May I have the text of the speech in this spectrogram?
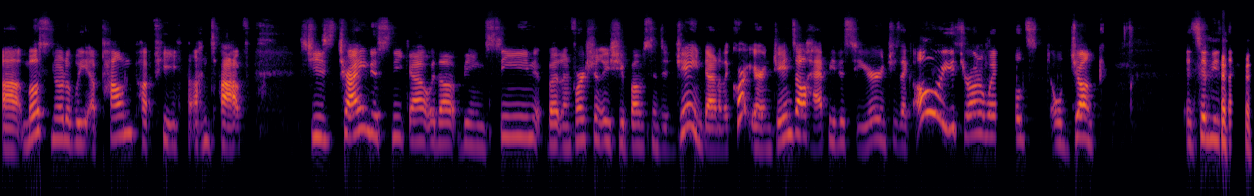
Uh, most notably, a pound puppy on top. She's trying to sneak out without being seen, but unfortunately, she bumps into Jane down in the courtyard, and Jane's all happy to see her, and she's like, "Oh, are you throwing away old old junk?" And Sydney's like,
